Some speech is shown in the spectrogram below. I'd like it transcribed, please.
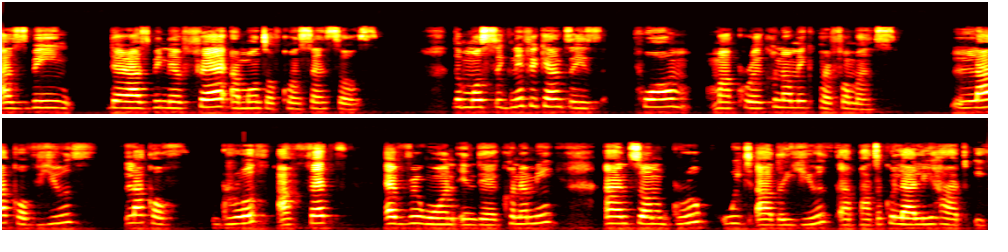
has been there has been a fair amount of consensus. The most significant is poor macroeconomic performance. Lack of youth, lack of growth affects everyone in the economy, and some group, which are the youth, are particularly hard hit.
